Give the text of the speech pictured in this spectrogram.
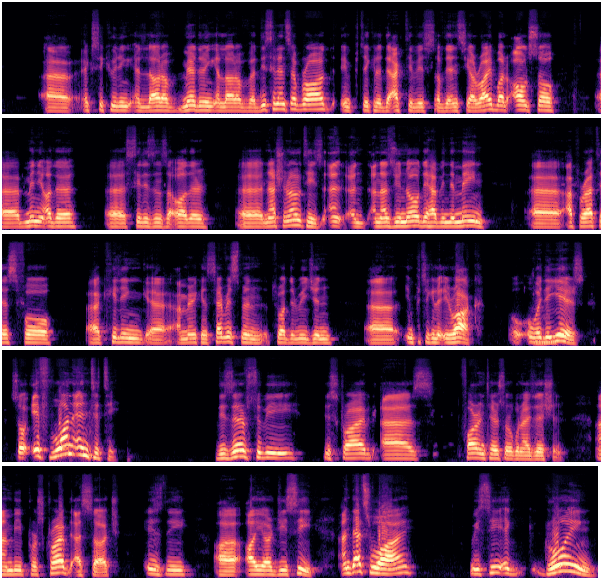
uh, executing a lot of, murdering a lot of uh, dissidents abroad, in particular the activists of the NCRI, but also uh, many other uh, citizens of other uh, nationalities. And, and, and, as you know, they have been the main uh, apparatus for killing American servicemen throughout the region, in particular Iraq, over mm-hmm. the years. So if one entity deserves to be described as foreign terrorist organization and be prescribed as such is the uh, IRGC. And that's why we see a growing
